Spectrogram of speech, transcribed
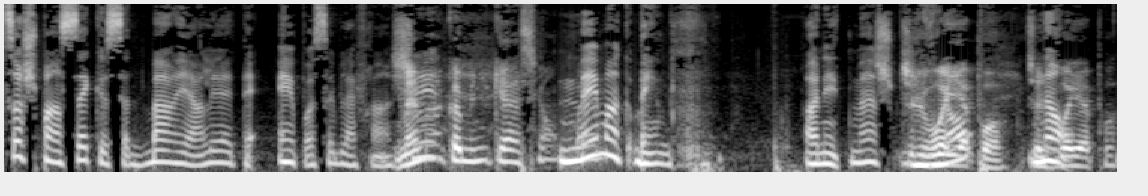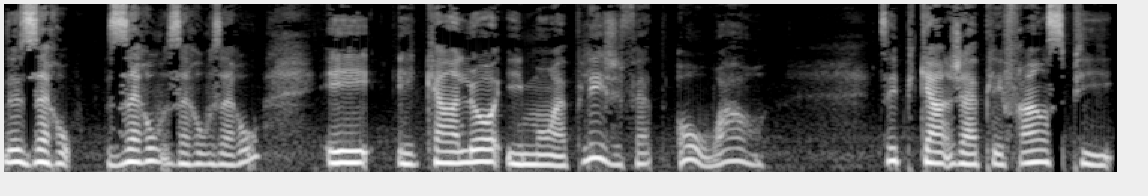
Ça, je pensais que cette barrière-là était impossible à franchir. Même en communication. Même en, ben, pff, honnêtement, je, Tu le voyais non. pas. Tu le non, voyais pas. de zéro, zéro, zéro, zéro. Et, et quand là, ils m'ont appelé, j'ai fait, oh wow. Tu sais, puis quand j'ai appelé France puis,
